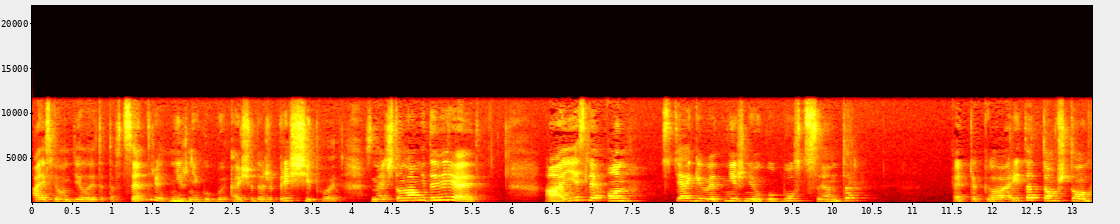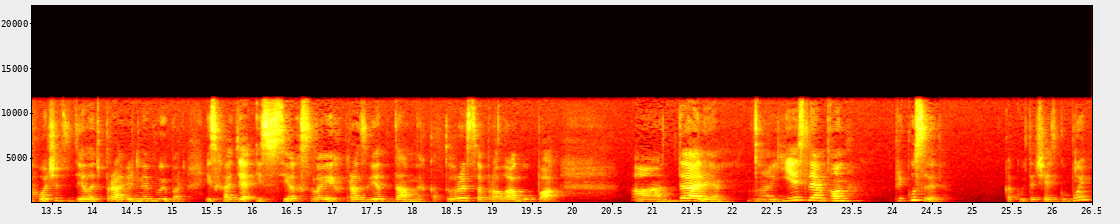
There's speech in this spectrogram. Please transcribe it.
А если он делает это в центре нижней губы, а еще даже прищипывает, значит он вам не доверяет. А если он стягивает нижнюю губу в центр, это говорит о том, что он хочет сделать правильный выбор, исходя из всех своих разведданных, которые собрала губа. А, далее, если он прикусывает какую-то часть губой,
